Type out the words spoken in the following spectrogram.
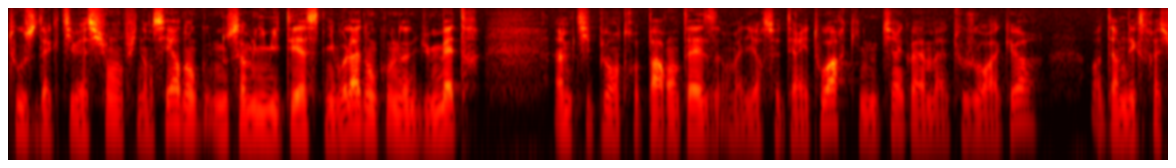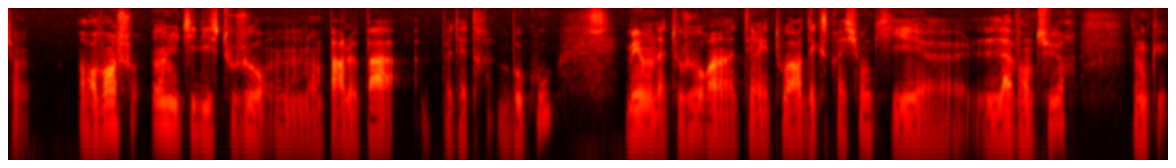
tous d'activation financière, donc nous sommes limités à ce niveau-là, donc on a dû mettre un petit peu entre parenthèses, on va dire, ce territoire qui nous tient quand même toujours à cœur en termes d'expression. En revanche, on utilise toujours, on n'en parle pas peut-être beaucoup, mais on a toujours un territoire d'expression qui est euh, l'aventure. Donc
